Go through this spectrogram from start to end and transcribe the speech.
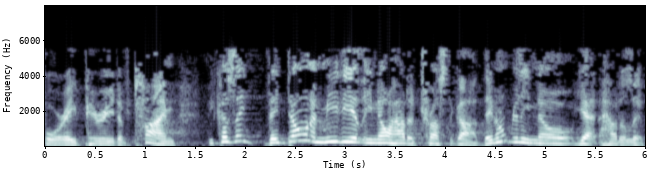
for a period of time because they, they don't immediately know how to trust God. They don't really know yet how to live.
